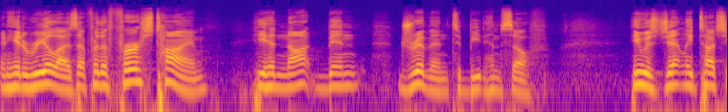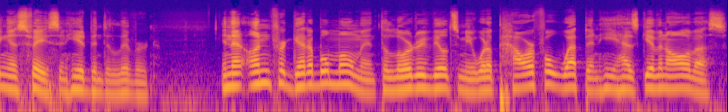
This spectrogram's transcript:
And he had realized that for the first time, he had not been driven to beat himself. He was gently touching his face, and he had been delivered. In that unforgettable moment, the Lord revealed to me what a powerful weapon He has given all of us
